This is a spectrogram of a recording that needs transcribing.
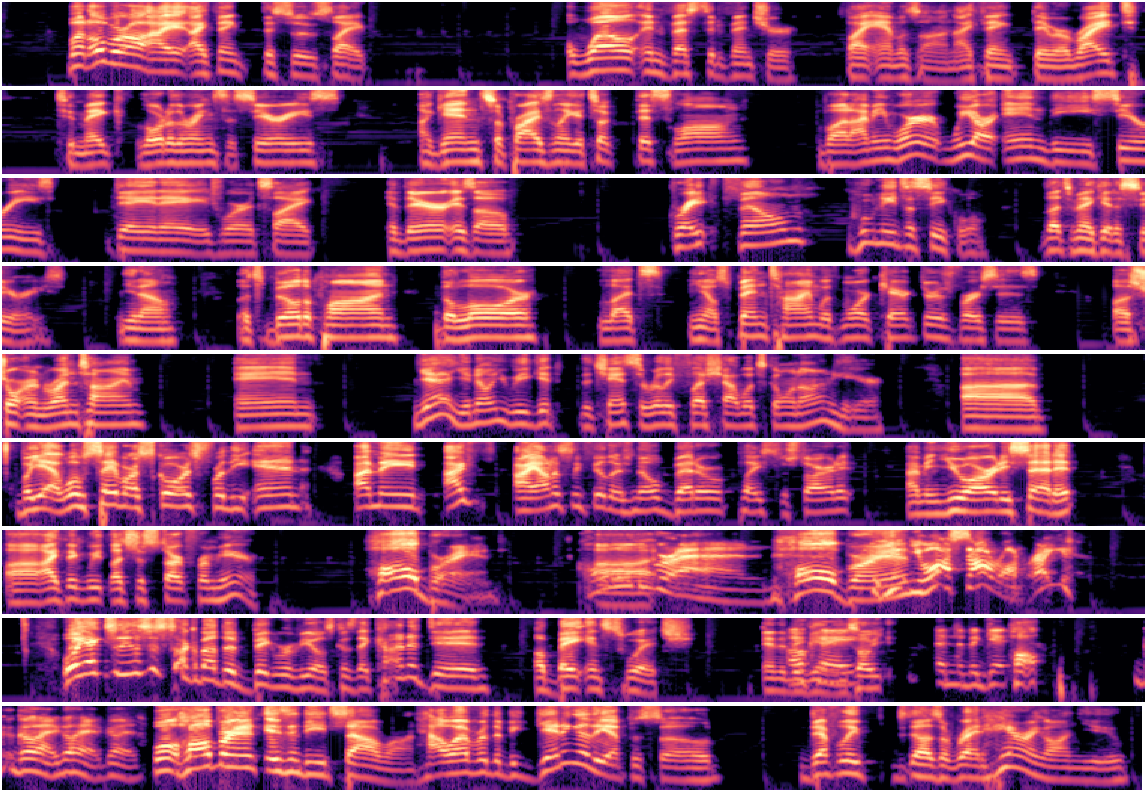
But overall, I, I think this was like a well invested venture by Amazon. I think they were right to make Lord of the Rings a series. Again, surprisingly, it took this long. But I mean, we're we are in the series day and age where it's like if there is a great film, who needs a sequel? Let's make it a series. You know, let's build upon the lore. Let's, you know, spend time with more characters versus a shortened runtime, and yeah, you know, we get the chance to really flesh out what's going on here. Uh, but yeah, we'll save our scores for the end. I mean, I I honestly feel there's no better place to start it. I mean, you already said it. Uh, I think we let's just start from here. Halbrand. Uh, Halbrand. you, Halbrand. you are Sauron, right? well, actually, let's just talk about the big reveals because they kind of did a bait and switch in the beginning. Okay. So, In the beginning. Hall, Go ahead. Go ahead. Go ahead. well, Halbrand is indeed Sauron. However, the beginning of the episode definitely does a red herring on you.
